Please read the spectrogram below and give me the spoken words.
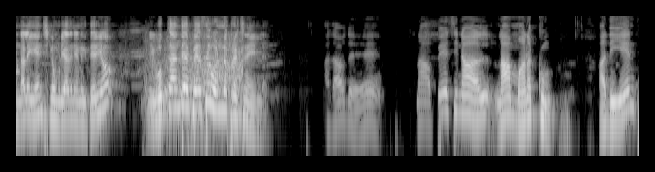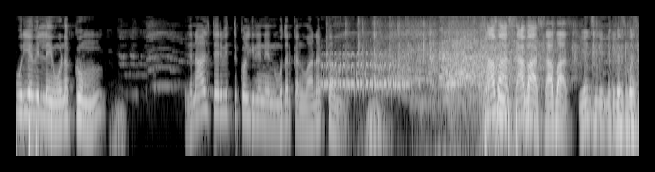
உன்னால ஏஞ்சிக்க முடியாதுன்னு எனக்கு தெரியும். நீ உட்கார்ந்தே பேசு ஒன்றும் பிரச்சனை இல்லை. அதாவது நான் பேசினால் நாம் மணக்கும். அது ஏன் புரியவில்லை உனக்கும்? இதனால் தெரிவித்துக் கொள்கிறேன் என் முதற்கண் வணக்கம். சாபாஸ் சாபாஸ் சாபாஸ். ஏன் சரி பேசு பேசு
